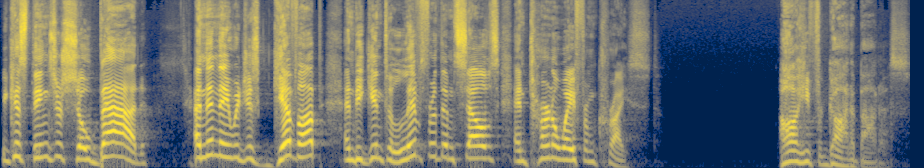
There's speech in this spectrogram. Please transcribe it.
because things are so bad. And then they would just give up and begin to live for themselves and turn away from Christ. Oh, he forgot about us.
